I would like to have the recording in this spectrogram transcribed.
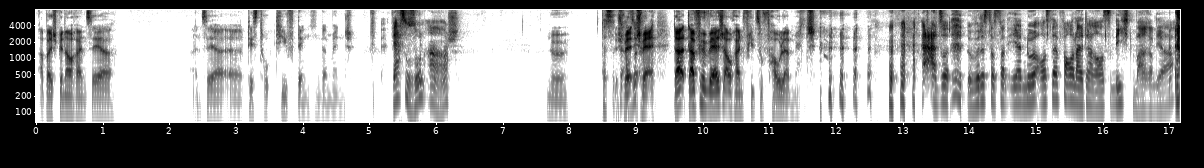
aber ich bin auch ein sehr, ein sehr äh, destruktiv denkender Mensch. Wärst du so ein Arsch? Nö. Das, Ich wär, also, ich wär, da, dafür wäre ich auch ein viel zu fauler Mensch. also, du würdest das dann eher nur aus der Faulheit heraus nicht machen, ja?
